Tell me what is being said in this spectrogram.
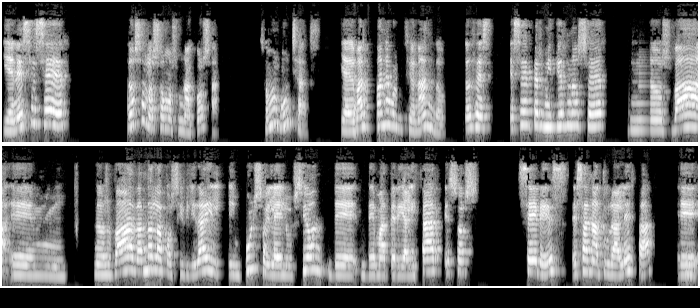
y en ese ser no solo somos una cosa, somos muchas y además van evolucionando. Entonces, ese permitirnos ser nos va, em, nos va dando la posibilidad y el impulso y la ilusión de, materializar esos seres, esa naturaleza, eh,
